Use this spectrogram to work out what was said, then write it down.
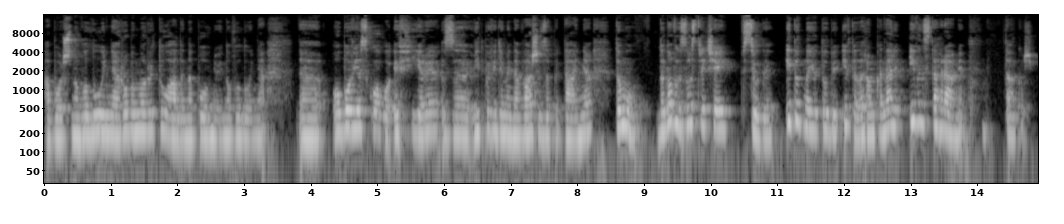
або ж новолуння. Робимо ритуали на повню і новолуння. Е, Обов'язково ефіри з відповідями на ваші запитання. Тому до нових зустрічей всюди, і тут на Ютубі, і в телеграм-каналі, і в інстаграмі також.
